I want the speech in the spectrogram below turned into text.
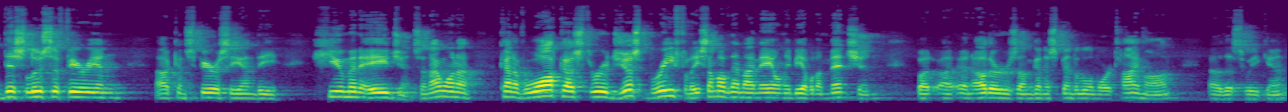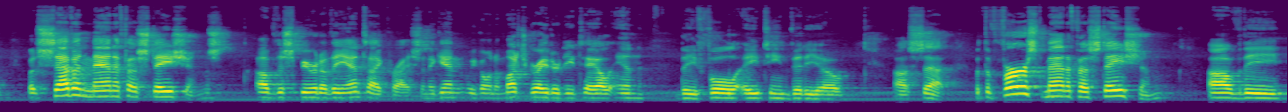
this Luciferian uh, conspiracy and the human agents. And I want to kind of walk us through just briefly. Some of them I may only be able to mention, but uh, and others I'm going to spend a little more time on uh, this weekend. But seven manifestations of the spirit of the Antichrist. And again, we go into much greater detail in the full 18 video uh, set. But the first manifestation of the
